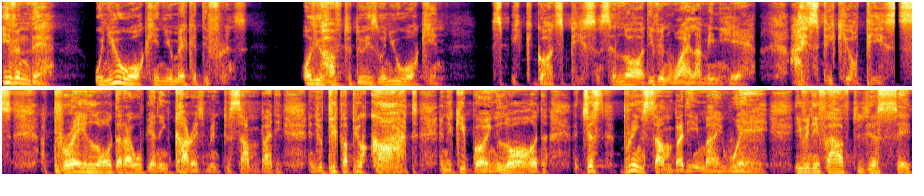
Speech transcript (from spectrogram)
even there, when you walk in, you make a difference. All you have to do is when you walk in, speak God's peace and say, Lord, even while I'm in here, I speak your peace. I pray, Lord, that I will be an encouragement to somebody. And you pick up your cart and you keep going, Lord, just bring somebody in my way. Even if I have to just say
